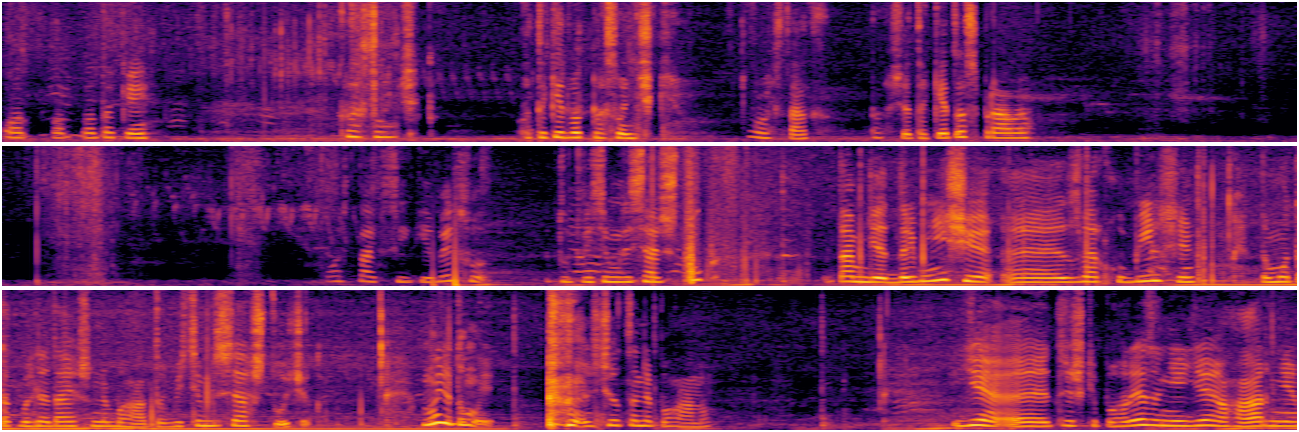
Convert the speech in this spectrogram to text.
От, от, отакий красунчик. Отакі два красунчики. Ось так. Так що такі то справи. Ось так скільки вийшло. Тут 80 штук. Там є дрібніші, е, зверху більші, тому так виглядає, що небагато. 80 штучок. Ну, я думаю, що це непогано. Є е, трішки погризані, є гарні.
